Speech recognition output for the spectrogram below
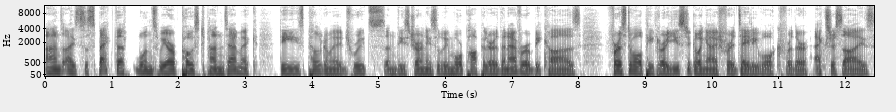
And I suspect that once we are post pandemic, these pilgrimage routes and these journeys will be more popular than ever because, first of all, people are used to going out for a daily walk for their exercise.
